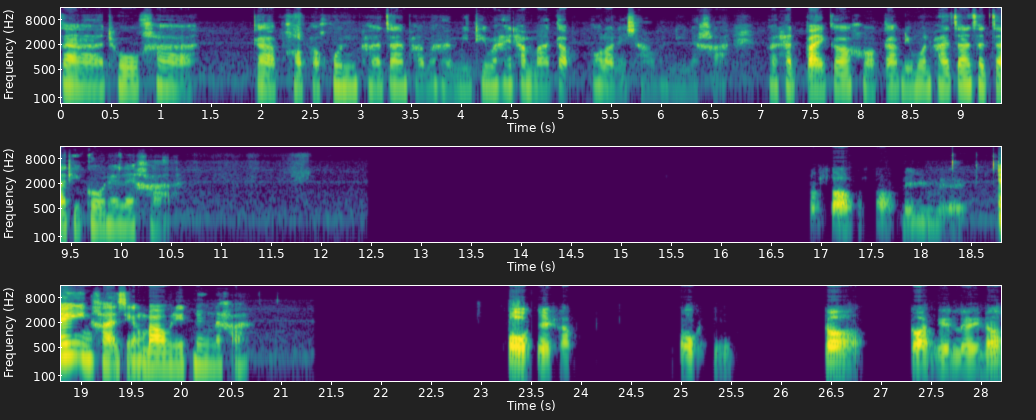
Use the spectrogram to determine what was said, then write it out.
สาธุค่ะกับขอบพระคุณพระอาจารย์พระมหามินที่มาให้ธรรมะกับพวกเราในเช้าวันนี้ นะคะมาถัดไปก็ขอกราบนิมนต์พระอาจารย์สัจจาธิโกได้เลยค่ะ ทดสอบทดสอบได้ยินไหมเอ่ยได้ยินค่ะเสียงเบานิดนึงนะคะ โอเคครับ โอเค ก็ก่อนอื่นเลยเนาะ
